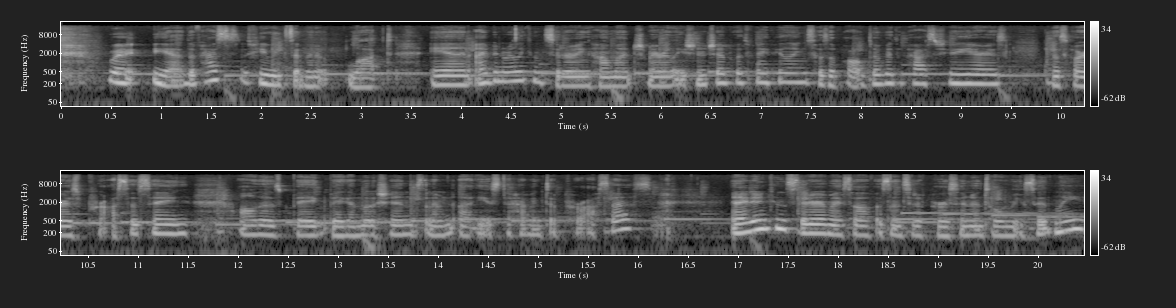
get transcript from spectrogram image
but yeah, the past few weeks have been a lot, and I've been really considering how much my relationship with my feelings has evolved over the past few years as far as processing all those big, big emotions that I'm not used to having to process. And I didn't consider myself a sensitive person until recently.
